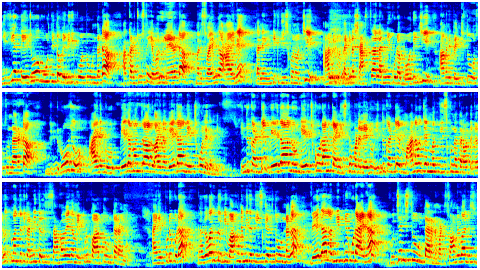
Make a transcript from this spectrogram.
దివ్య తేజోమూర్తితో వెలిగిపోతూ ఉందట. అక్కడ చూస్తే ఎవరూ లేరట. మరి స్వయంగా ఆయనే తన ఇంటికి తీసుకొని వచ్చి ఆమెకు తగిన శాస్త్రాలన్నీ కూడా బోధించి ఆమెను పెంచుతూ వస్తున్నారట. రోజు ఆయనకు వేద మంత్రాలు ఆయన వేదాలు నేర్చుకోలేదండి. ఎందుకంటే వేదాలు నేర్చుకోవడానికి ఆయన ఇష్టపడలేదు. ఎందుకంటే మానవ జన్మ తీసుకున్న తర్వాత గరుత్మంతుడికి అన్నీ తెలుసు. సామవేదం ఎప్పుడు పాడుతూ ఉంటారు ఆయన. ఆయన ఎప్పుడు కూడా భగవంతుడిని వాహనం మీద తీసుకెళ్తూ ఉండగా వేదాలన్నింటినీ కూడా ఆయన ఉచ్చరిస్తూ ఉంటారనమాట స్వామివారిని సు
